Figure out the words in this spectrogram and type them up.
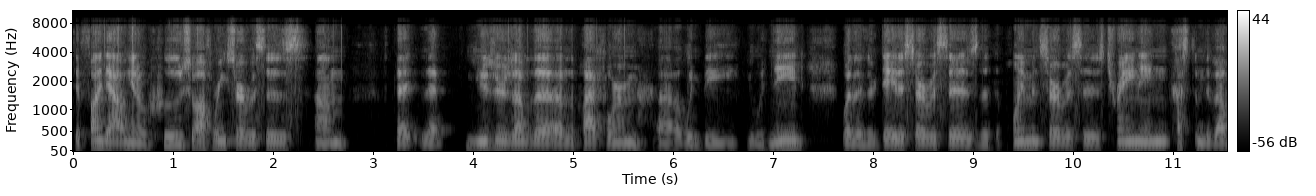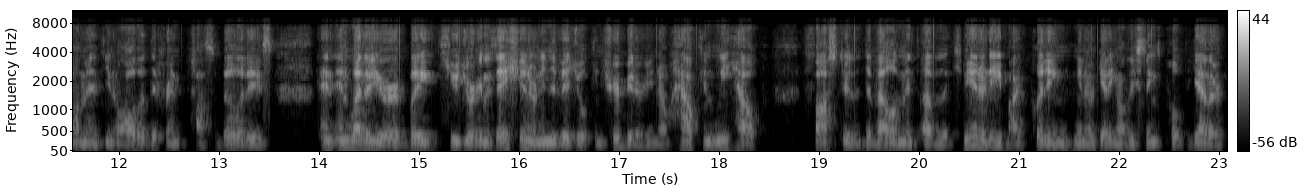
to find out, you know, who's offering services um, that, that users of the, of the platform uh, would be, would need, whether they're data services, the deployment services, training, custom development, you know, all the different possibilities. And, and whether you're a big, huge organization or an individual contributor, you know, how can we help foster the development of the community by putting, you know, getting all these things pulled together.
